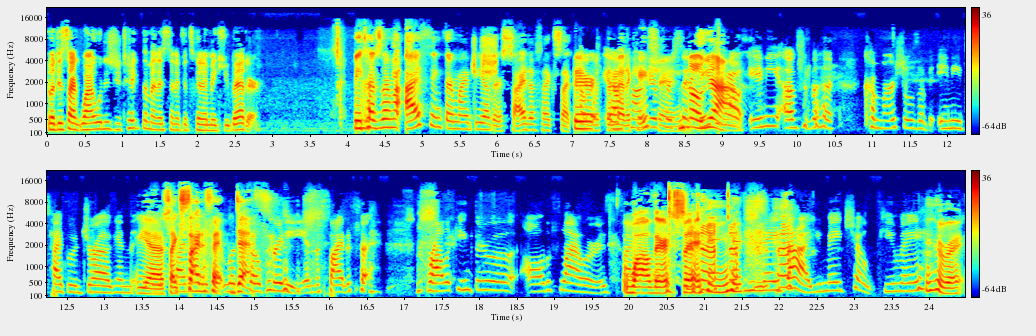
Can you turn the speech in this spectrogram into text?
but it's like, why wouldn't you take the medicine if it's going to make you better? because there mi- i think there might be other side effects that come with the a medication hundred percent. No, Think yeah. About any of the commercials of any type of drug, and Yeah, it's like side effect, it death. so pretty, and the side effect frolicking through uh, all the flowers while they're saying You may die. You may choke. You may right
